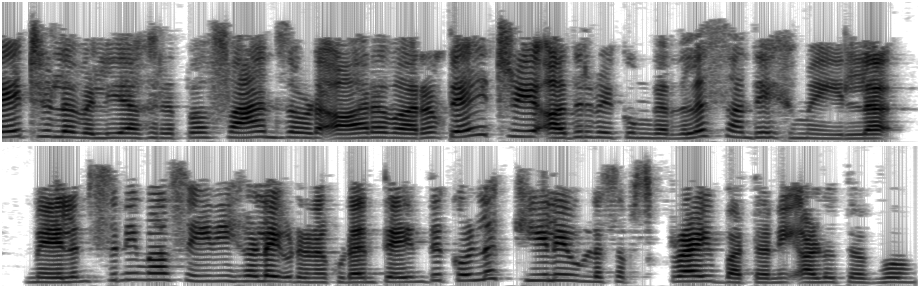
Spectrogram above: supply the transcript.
தேட்டர்ல வெளியாகிறப்ப ஃபேன்ஸோட ஆரவாரம் தேட்டரை அதிர் வைக்குங்கிறதுல சந்தேகமே இல்ல. மேலும் சினிமா செய்திகளை உடனுக்குடன் தெரிந்து கொள்ள கீழே உள்ள சப்ஸ்கிரைப் பட்டனை அழுத்தவும்.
